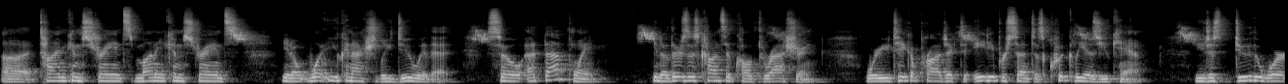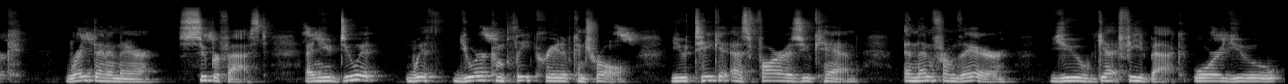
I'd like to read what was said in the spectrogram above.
uh, time constraints, money constraints, you know, what you can actually do with it. So at that point, you know, there's this concept called thrashing, where you take a project to 80% as quickly as you can. You just do the work right then and there, super fast. And you do it with your complete creative control. You take it as far as you can. And then from there, you get feedback or you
